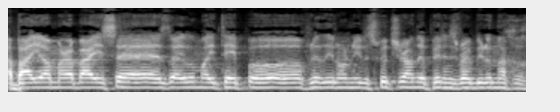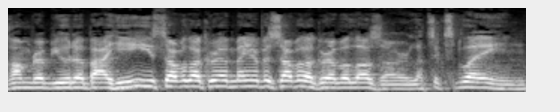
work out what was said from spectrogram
Abaye Amar Abaye says, really don't need to switch around the opinions. Rabbi Yehuda Nachacham, Rabbi Yehuda, Bahi, Savalak Reb Meir, Savalak Reb. Let's explain.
